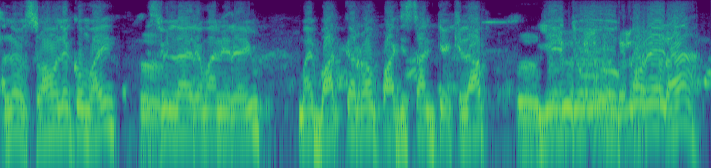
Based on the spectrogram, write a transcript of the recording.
हेलो अस्सलाम वालेकुम भाई बिस्मिल्लाह रहीम मैं बात कर रहा हूँ पाकिस्तान के खिलाफ ये తెలుగు- जो తెలుగు- తెలుగు कर रहे हैं వస్తుందా? ना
